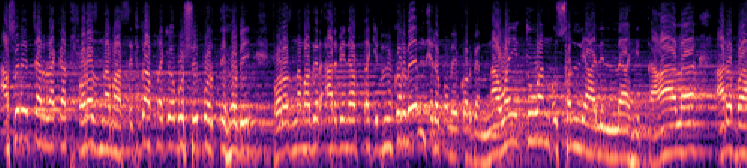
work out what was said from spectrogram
আসরের চার রাকাত ফরজ নামাজ, এটা তো আপনাকে অবশ্যই পড়তে হবে। ফরজ নামাজের আরবি নিয়তটা কীভাবে করবেন? এরকমই করবেন। নাওয়াইতুয়ান উসল্লি আলিল্লাহি তাআলা আরবা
